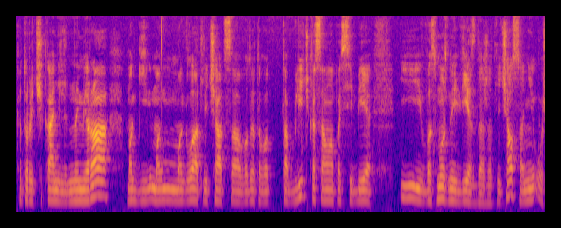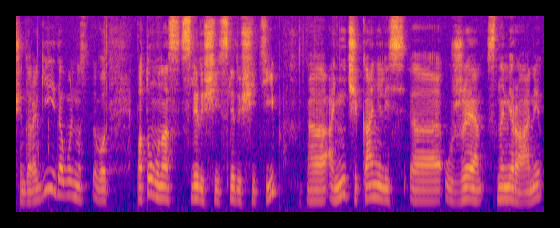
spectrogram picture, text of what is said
которые чеканили номера, могли, могла отличаться вот эта вот табличка сама по себе, и, возможно, и вес даже отличался. Они очень дорогие довольно. Вот. Потом у нас следующий, следующий тип. Э, они чеканились э, уже с номерами,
